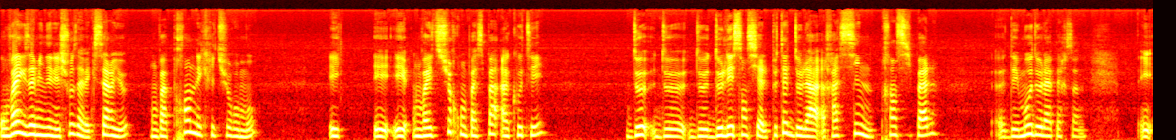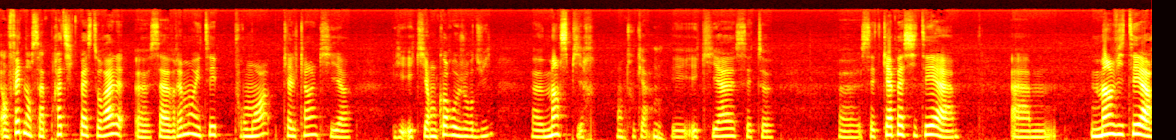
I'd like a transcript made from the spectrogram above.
on va examiner les choses avec sérieux, on va prendre l'écriture au mot, et, et, on va être sûr qu'on passe pas à côté de, de, de, l'essentiel, peut-être de la racine principale euh, des mots de la personne. Et en fait, dans sa pratique pastorale, euh, ça a vraiment été pour moi quelqu'un qui a, et qui encore aujourd'hui, euh, m'inspire, en tout cas, mm. et, qui a cette, euh, cette capacité à, m'inviter à,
